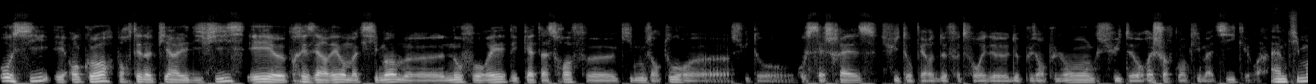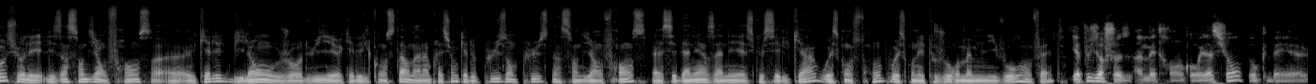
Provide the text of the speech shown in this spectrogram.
aussi et encore porter notre pierre à l'édifice et préserver au maximum nos forêts des catastrophes qui nous entourent suite aux, sécheresses, suite aux périodes de feux de forêt de, de plus en plus longues, suite au réchauffement climatique. Un petit mot sur les, incendies en France. Euh, quel est le bilan aujourd'hui? Euh, Quel est le constat? On a l'impression qu'il y a de plus en plus d'incendies en France euh, ces dernières années. Est-ce que c'est le cas? Ou est-ce qu'on se trompe? Ou est-ce qu'on est toujours au même niveau en fait? Il y a plusieurs choses à mettre en corrélation. Donc, ben,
